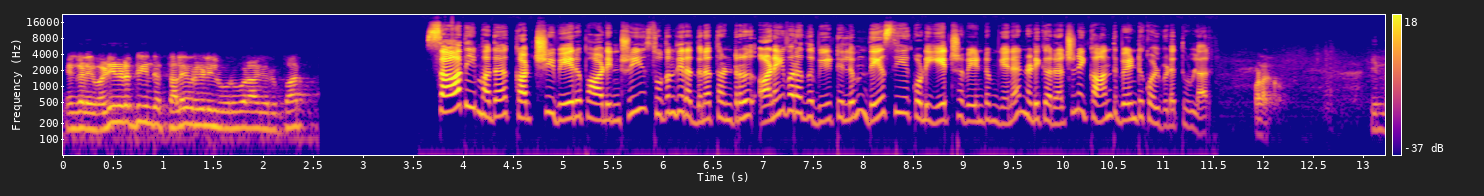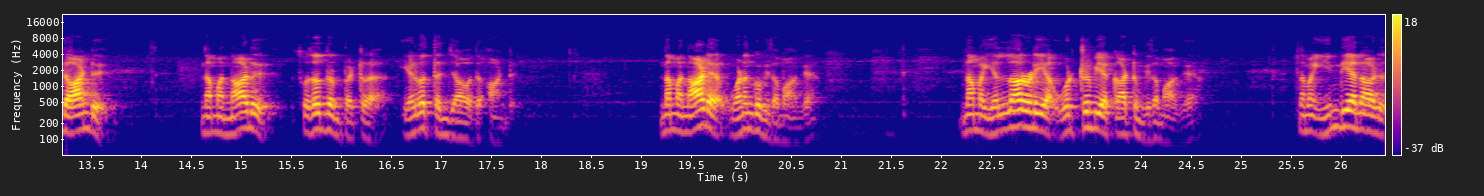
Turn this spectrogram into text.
எங்களை வழிநடத்துகின்ற தலைவர்களில் ஒருவராக இருப்பார். சாதி மத கட்சி வேறுபாடின்றி சுதந்திர தினத்தன்று அனைவரது வீட்டிலும் தேசிய கொடி ஏற்ற வேண்டும் என நடிகர் ரஜினிகாந்த் வேண்டுகோள் விடுத்துள்ளார். வணக்கம். இந்த ஆண்டு நம்ம நாடு சுதந்திரம் பெற்ற எழுபத்தஞ்சாவது ஆண்டு. நம்ம நாடை வணங்கும் விதமாக நம்ம எல்லாருடைய ஒற்றுமையை காட்டும் விதமாக நம்ம இந்திய நாடு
